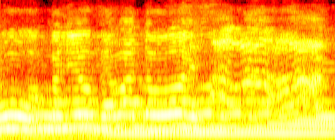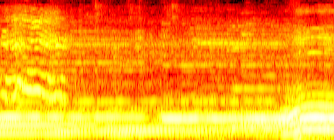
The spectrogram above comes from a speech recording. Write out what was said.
ઓ કલિયો ગવાતો હોય. ઓ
